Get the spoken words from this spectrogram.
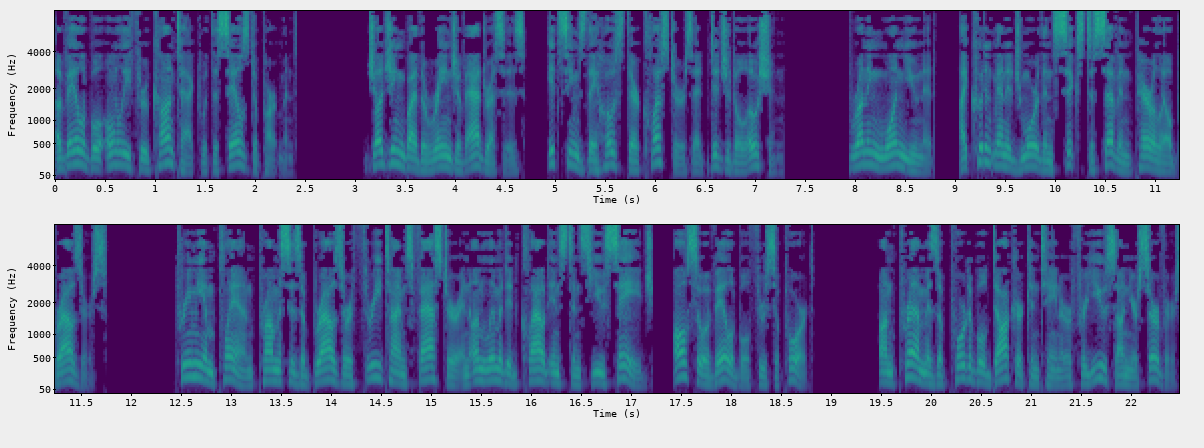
available only through contact with the sales department. Judging by the range of addresses, it seems they host their clusters at DigitalOcean. Running one unit, I couldn't manage more than 6 to 7 parallel browsers. Premium plan promises a browser 3 times faster and unlimited cloud instance usage, also available through support. On prem is a portable Docker container for use on your servers.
